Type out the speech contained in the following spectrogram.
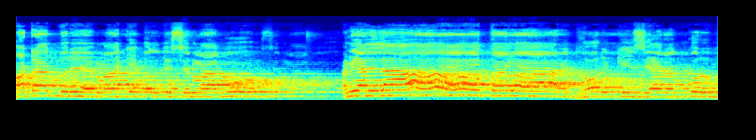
হঠাৎ করে মাকে বলতেছে, মা গো, আমি আল্লাহ তালার ঘরকে জিয়ারত করব।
